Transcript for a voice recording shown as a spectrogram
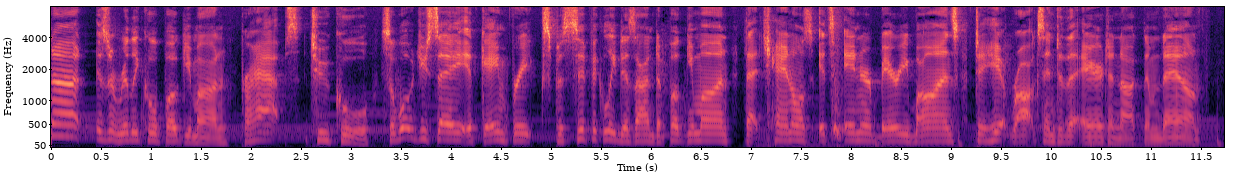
Corviknight is a really cool Pokemon, perhaps too cool. So what would you say if Game Freak specifically designed a Pokemon that channels its inner Barry Bonds to hit rocks into the air to knock them down?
